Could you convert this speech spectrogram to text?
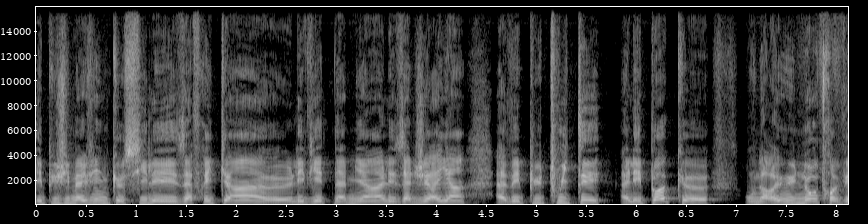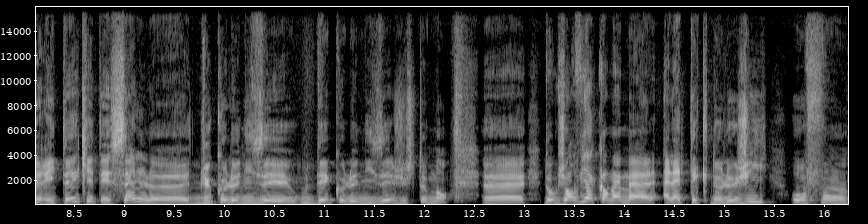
Et puis j'imagine que si les Africains, les Vietnamiens, les Algériens avaient pu tweeter à l'époque, euh, on aurait eu une autre vérité qui était celle euh, du colonisé ou décolonisé, justement. Euh, donc j'en reviens quand même à, la technologie. Au fond,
